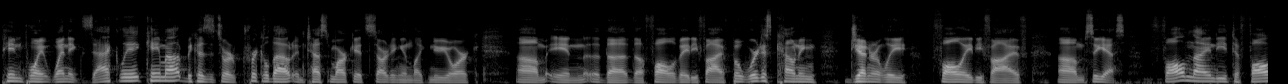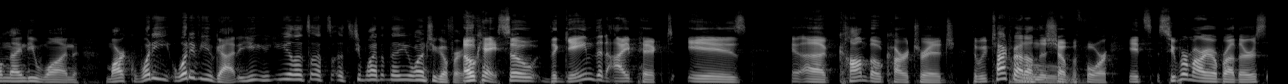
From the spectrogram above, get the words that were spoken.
pinpoint when exactly it came out because it sort of trickled out in test markets starting in like New York um, in the the fall of 85 but we're just counting generally fall 85 um, so yes fall 90 to fall 91 Mark what do you what have you got? You, you, you- let's let's let's why why don't you go first? Okay, so the game that I picked is a combo cartridge that we've talked about on this show before. It's Super Mario Brothers,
